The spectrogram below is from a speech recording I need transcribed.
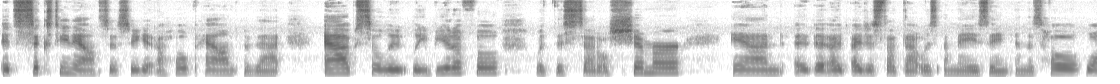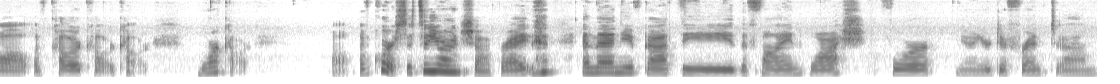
It's 16 ounces, so you get a whole pound of that. Absolutely beautiful with this subtle shimmer. And I, I, I just thought that was amazing. And this whole wall of color, color, color more color. Well, of course, it's a yarn shop, right? and then you've got the the fine wash for you know your different um,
